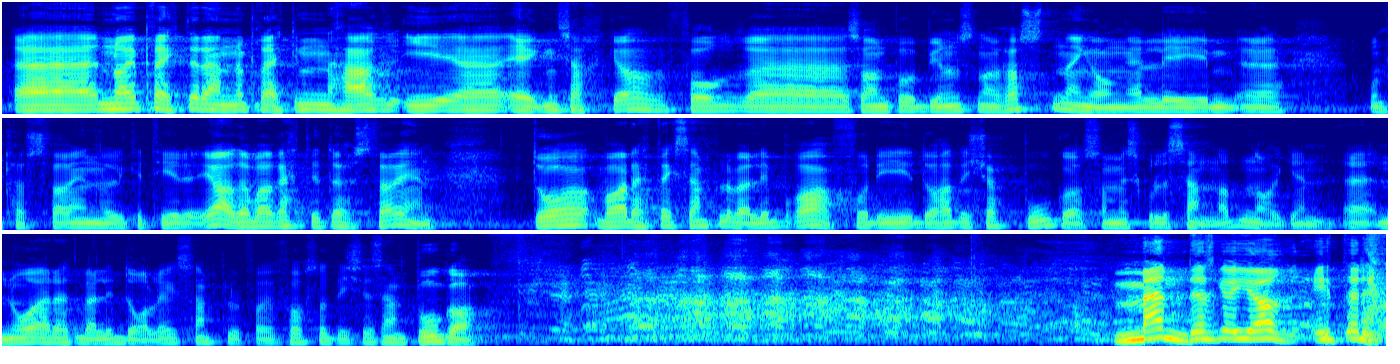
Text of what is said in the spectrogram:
Eh, når jeg prekte denne prekenen her i eh, egen kirke eh, sånn på begynnelsen av høsten en gang, eller i, eh, rundt høstferien eller hvilken tid Ja, det var rett etter høstferien. Da var dette eksempelet veldig bra, fordi da hadde jeg kjøpt boka som jeg skulle sende til noen. Eh, nå er det et veldig dårlig eksempel, for jeg har fortsatt ikke sendt boka. Men det skal jeg gjøre etter det.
